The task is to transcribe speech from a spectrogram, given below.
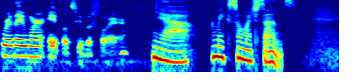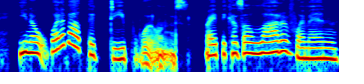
where they weren't able to before. Yeah, it makes so much sense. You know, what about the deep wounds, right? Because a lot of women,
